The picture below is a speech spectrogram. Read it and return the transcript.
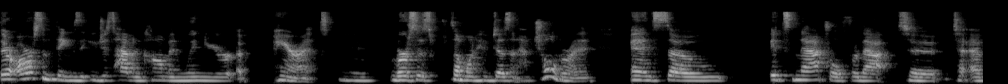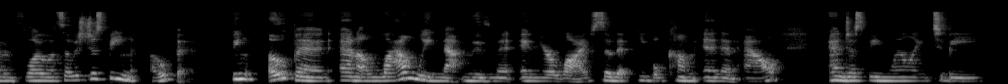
there are some things that you just have in common when you're a parent mm-hmm. versus someone who doesn't have children and so it's natural for that to to ebb and flow and so it's just being open being open and allowing that movement in your life so that people come in and out and just being willing to be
